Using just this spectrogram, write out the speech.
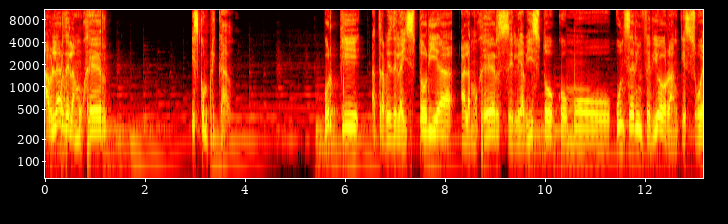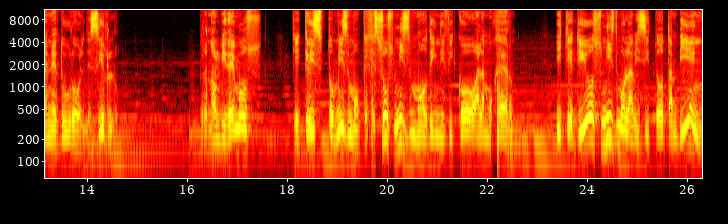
hablar de la mujer es complicado, porque a través de la historia a la mujer se le ha visto como un ser inferior, aunque suene duro el decirlo. Pero no olvidemos que Cristo mismo, que Jesús mismo dignificó a la mujer y que Dios mismo la visitó también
